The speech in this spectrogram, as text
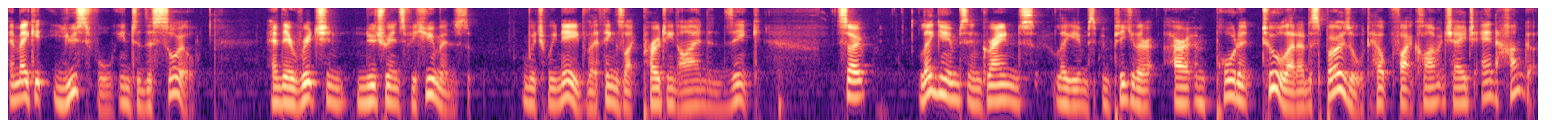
and make it useful into the soil. And they're rich in nutrients for humans, which we need, like things like protein, iron, and zinc. So, legumes and grains, legumes in particular, are an important tool at our disposal to help fight climate change and hunger,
